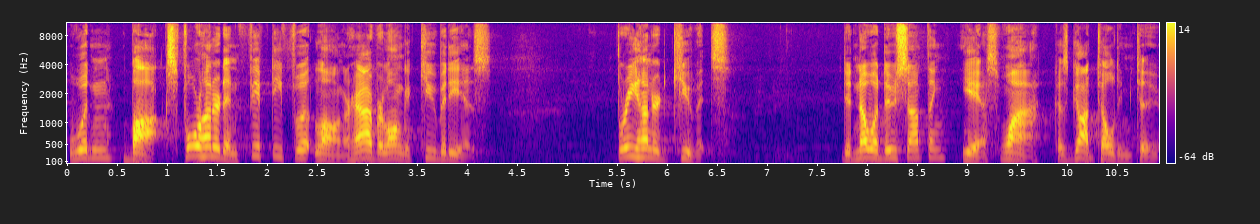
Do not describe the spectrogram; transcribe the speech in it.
wooden box, 450 foot long, or however long a cubit is, 300 cubits. Did Noah do something? Yes. Why? Because God told him to.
